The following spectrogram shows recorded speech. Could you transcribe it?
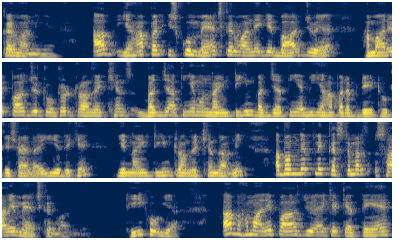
करवानी है। अब यहाँ पर इसको मैच करवाने के बाद जो है, हमारे पास जो टोटल ट्रांजेक्शन बच जाती हैं, वो 19 बच जाती हैं। अभी यहाँ पर अपडेट होके शायद आई है, देखें। ये 19 ट्रांजेक्शन आ गई अब हमने अपने कस्टमर सारे मैच करवा दिए। ठीक हो गया। अब हमारे पास जो है, क्या कहते हैं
